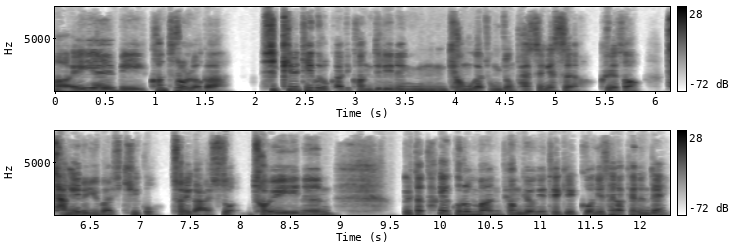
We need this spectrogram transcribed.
어, ALB 컨트롤러가 security group까지 건드리는 경우가 종종 발생했어요. 그래서 장애를 유발시키고, 저희가 알 수, 저희는 일단 target group만 변경이 되겠거니 생각했는데,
